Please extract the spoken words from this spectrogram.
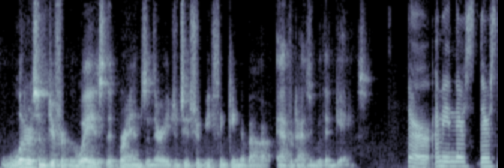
what are some different ways that brands and their agencies should be thinking about advertising within games? Sure. I mean, there's there's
